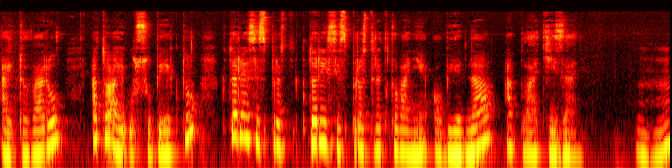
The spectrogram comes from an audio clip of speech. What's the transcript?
aj tovaru, a to aj u subjektu, ktorý si sprostredkovanie objednal a platí zaň. Uh-huh.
